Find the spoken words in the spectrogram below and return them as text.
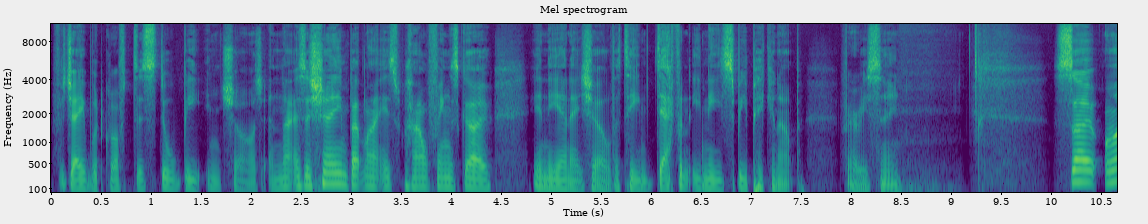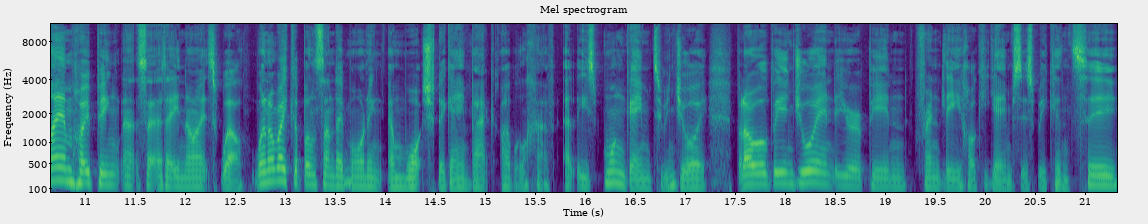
for Jay Woodcroft to still be in charge. And that is a shame, but that is how things go in the NHL. The team definitely needs to be picking up very soon. So I am hoping that Saturday night, well, when I wake up on Sunday morning and watch the game back, I will have at least one game to enjoy. But I will be enjoying the European friendly hockey games this weekend too.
